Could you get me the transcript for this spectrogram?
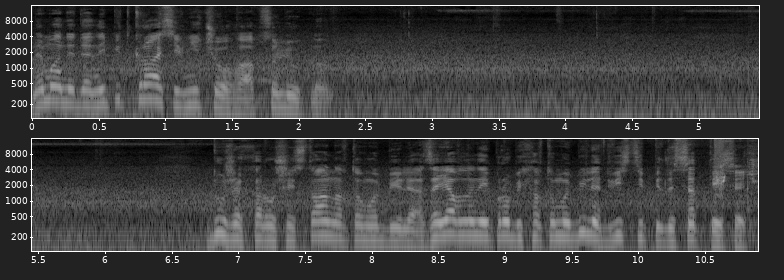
Нема ніде ні підкрасів, нічого, абсолютно. Дуже хороший стан автомобіля. Заявлений пробіг автомобіля 250 тисяч.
